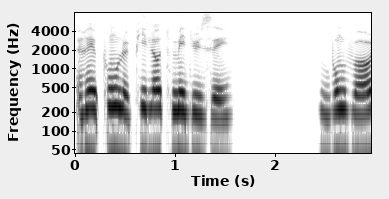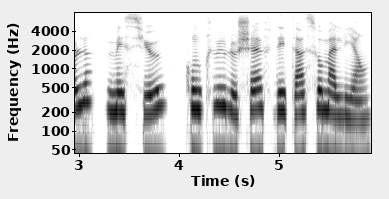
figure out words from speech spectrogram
répond le pilote médusé. Bon vol, messieurs, conclut le chef d'État somalien.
